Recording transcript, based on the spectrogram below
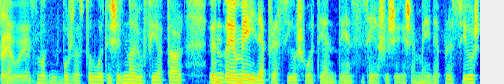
De jó Ez nagyon borzasztó volt, és egy nagyon fiatal, olyan mély depressziós volt, ilyen, ilyen szélsőségesen mély depressziós,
